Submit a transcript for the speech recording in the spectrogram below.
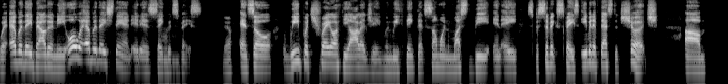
wherever they bow their knee or wherever they stand, it is sacred mm-hmm. space. Yeah. And so we betray our theology when we think that someone must be in a specific space, even if that's the church, um,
